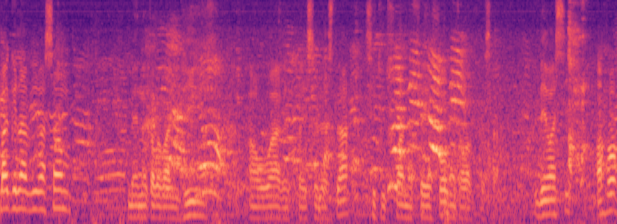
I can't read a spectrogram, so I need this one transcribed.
nous allons vivre ensemble. Mais nous sommes capables de vivre en haut avec Père Céleste là, si toutefois nous faisons effort, nous sommes capables de faire ça. Bien, merci. Au revoir.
